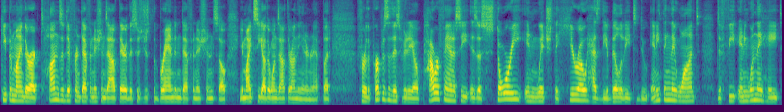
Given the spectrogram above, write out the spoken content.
Keep in mind there are tons of different definitions out there. This is just the Brandon definition, so you might see other ones out there on the internet, but for the purpose of this video, Power Fantasy is a story in which the hero has the ability to do anything they want, defeat anyone they hate,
